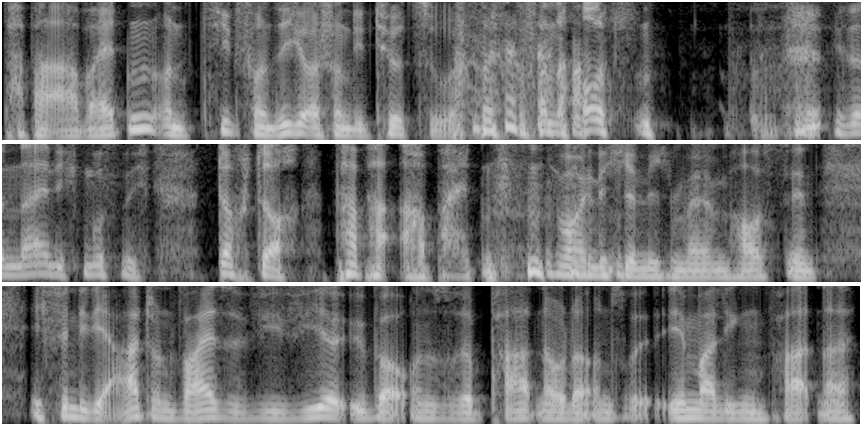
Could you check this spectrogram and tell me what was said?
Papa arbeiten und zieht von sich auch schon die Tür zu, von außen. Ich so, nein, ich muss nicht. Doch, doch, Papa arbeiten. Wollen dich hier nicht mehr im Haus sehen. Ich finde die Art und Weise, wie wir über unsere Partner oder unsere ehemaligen Partner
